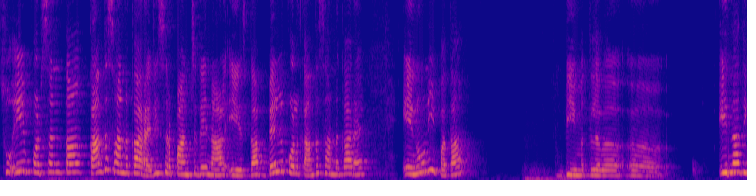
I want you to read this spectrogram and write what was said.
ਸੋ ਇਹ ਪਰਸਨ ਤਾਂ ਕੰਧ ਸੰਨ ਘਰ ਹੈ ਜੀ, ਸਰਪੰਚ ਦੇ ਨਾਲ ਇਸ ਦਾ ਬਿਲਕੁਲ ਕੰਧ ਸੰਨ ਘਰ ਹੈ। ਇਹਨੂੰ ਨਹੀਂ ਪਤਾ ਵੀ ਮਤਲਬ ਇਹਨਾਂ ਦੀ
